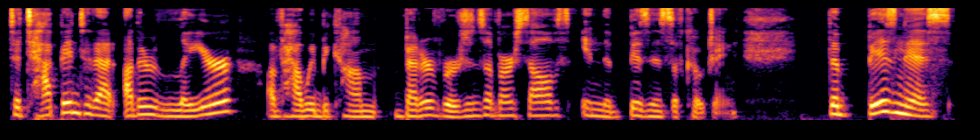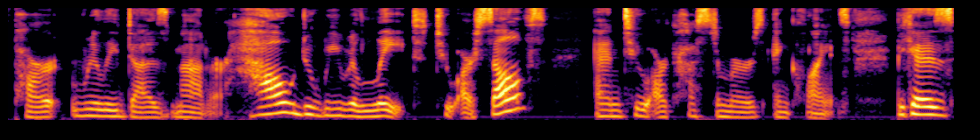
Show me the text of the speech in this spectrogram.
to tap into that other layer of how we become better versions of ourselves in the business of coaching. The business part really does matter. How do we relate to ourselves and to our customers and clients? Because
